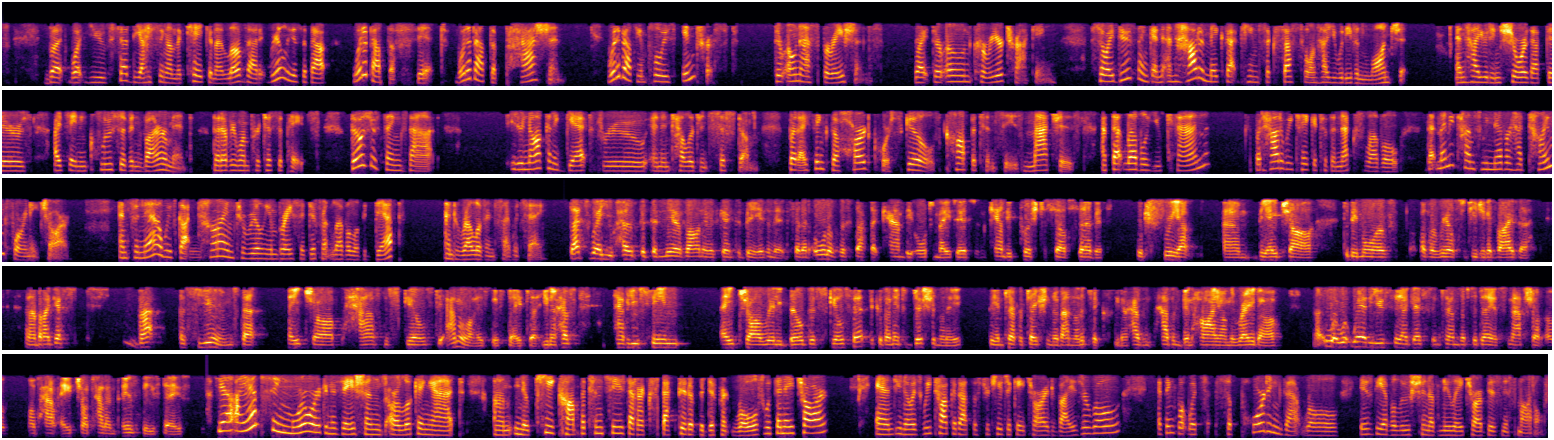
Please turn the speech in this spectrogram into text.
But what you've said, the icing on the cake, and I love that. It really is about what about the fit? What about the passion? What about the employee's interest, their own aspirations, right? Their own career tracking. So I do think, and, and how to make that team successful and how you would even launch it and how you'd ensure that there's, I'd say, an inclusive environment that everyone participates. Those are things that you're not going to get through an intelligent system. But I think the hardcore skills, competencies, matches, at that level you can, but how do we take it to the next level that many times we never had time for in HR? And so now we've got time to really embrace a different level of depth and relevance, I would say. That's where you hope that the nirvana is going to be, isn't it? So that all of the stuff that can be automated and can be pushed to self-service would free up um, the HR to be more of, of a real strategic advisor. Uh, but I guess that assumes that HR has the skills to analyze this data. You know, have have you seen HR really build this skill set? Because I know traditionally the interpretation of analytics, you know, hasn't hasn't been high on the radar. Uh, where, where do you see, I guess, in terms of today, a snapshot of of how HR talent is these days? Yeah, I am seeing more organizations are looking at um, you know, key competencies that are expected of the different roles within HR. And, you know, as we talk about the strategic HR advisor role, I think what, what's supporting that role is the evolution of new HR business models,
